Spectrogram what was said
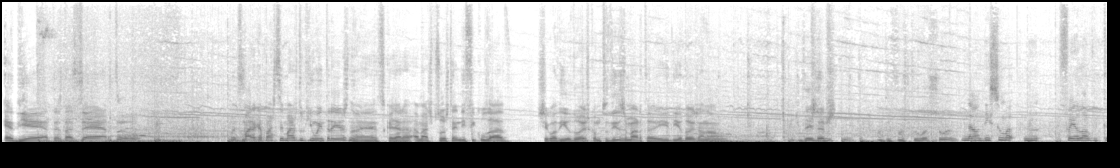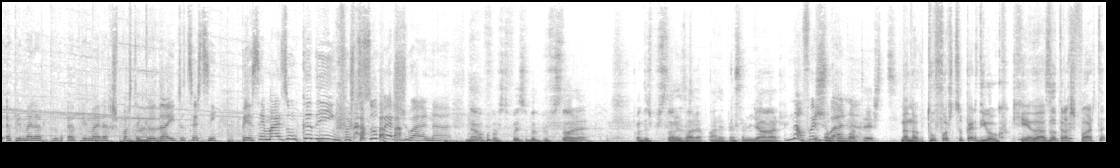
É dieta, está certo! fumar é capaz de ser mais do que um em três, não é? Se calhar há mais pessoas que têm dificuldade. Chega ao dia 2, como tu dizes, Marta, e dia 2 já não. É justo. Ontem foste tu, hoje sou eu. Não, disse uma. Foi logo a primeira, a primeira resposta que eu dei e tu disseste assim: pensem mais um bocadinho, foste super, Joana. Não, foste, foi a professora. Quando as professoras olham, olha, pensa melhor. Não, foi Joana. Não, não, tu foste super Diogo, que é, dás outra resposta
